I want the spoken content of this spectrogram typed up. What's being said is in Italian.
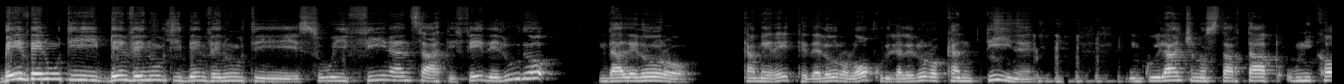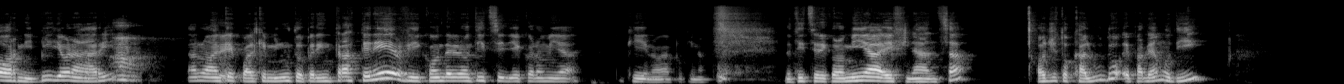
Benvenuti, benvenuti, benvenuti sui finanziati Fede e Ludo dalle loro camerette, dai loro loculi, dalle loro cantine in cui lanciano start-up unicorni bilionari. Hanno anche sì. qualche minuto per intrattenervi con delle notizie di economia, pochino, eh, pochino. Notizie di economia e finanza. Oggi tocca a Ludo e parliamo di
